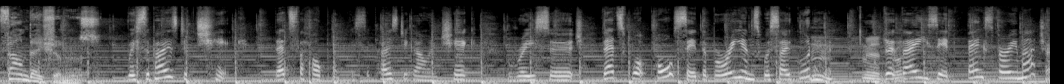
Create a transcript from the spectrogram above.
Foundations. We're supposed to check. That's the whole point. We're supposed to go and check, research. That's what Paul said. The Bereans were so good at it. Hmm. that right. they said, Thanks very much. I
